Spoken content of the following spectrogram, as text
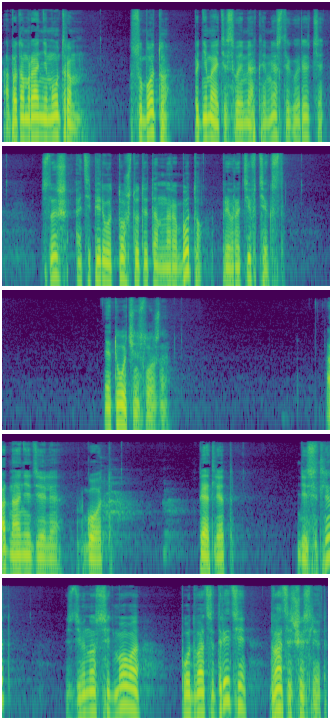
А потом ранним утром в субботу поднимаете свое мягкое место и говорите, слышь, а теперь вот то, что ты там наработал, преврати в текст. Это очень сложно. Одна неделя, год, пять лет – 10 лет. С 97 по 23 26 лет.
